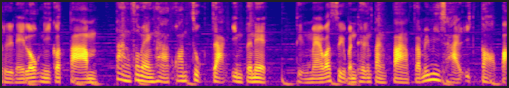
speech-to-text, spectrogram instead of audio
หรือในโลกนี้ก็ตาม ต่างแสวงหาความสุขจากอินเทอร์เน็ต ถึงแม้ว่าสื่อบันเทิงต่างๆ จะไม่มีฉายอีกต่อไป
